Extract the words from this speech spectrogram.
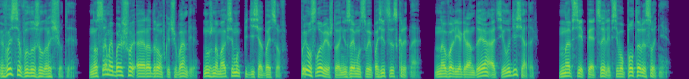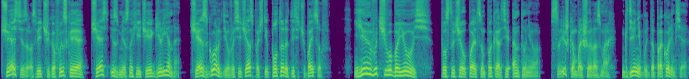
Вася выложил расчеты. На самый большой аэродром в Кочубамбе нужно максимум 50 бойцов. При условии, что они займут свои позиции скрытно. На Валье-Гранде от силы десяток. На все пять целей всего полторы сотни. Часть из разведчиков Иская, часть из местных ячеек Гильена, часть с гор, где уже сейчас почти полторы тысячи бойцов. «Я вот чего боюсь», — постучал пальцем по карте Антонио. «Слишком большой размах. Где-нибудь да проколемся.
